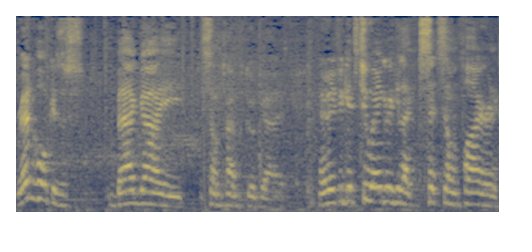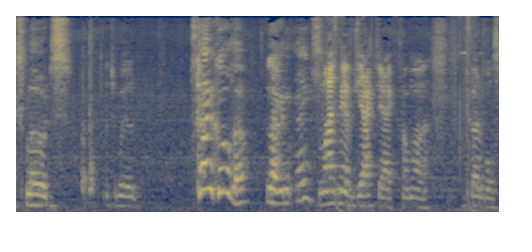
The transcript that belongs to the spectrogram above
Red Hulk is bad guy, sometimes good guy. And if he gets too angry, he like sets on fire and explodes. That's weird. It's kind of cool though. Like it makes. Reminds me of Jack Jack from uh, Incredibles.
